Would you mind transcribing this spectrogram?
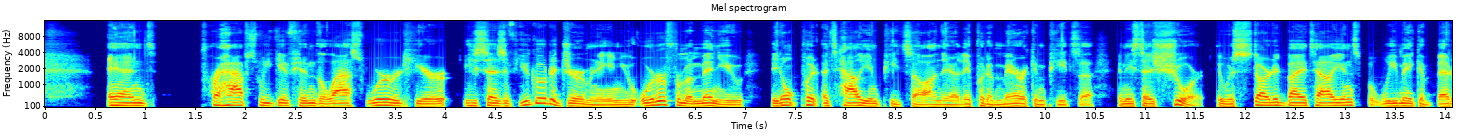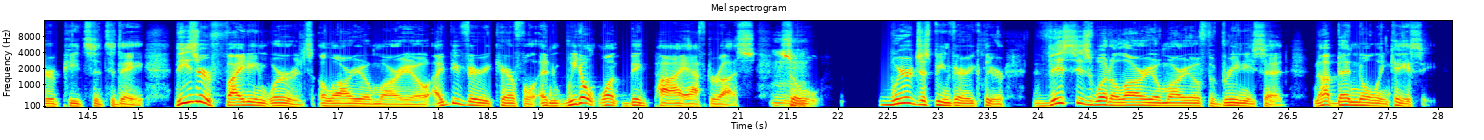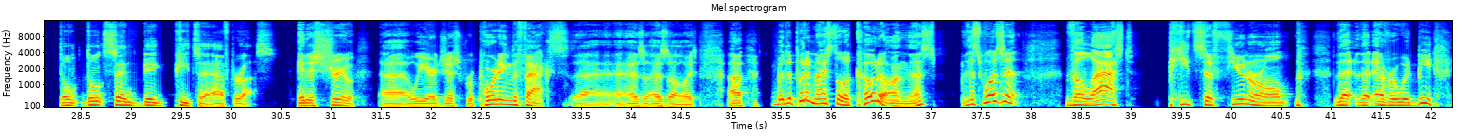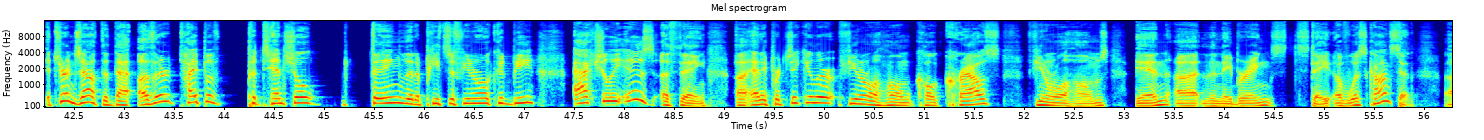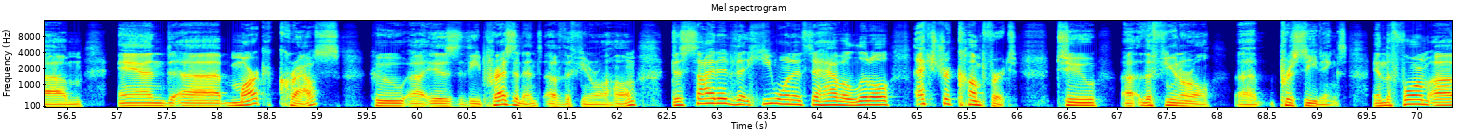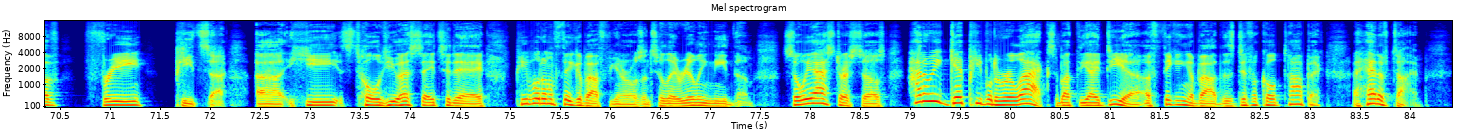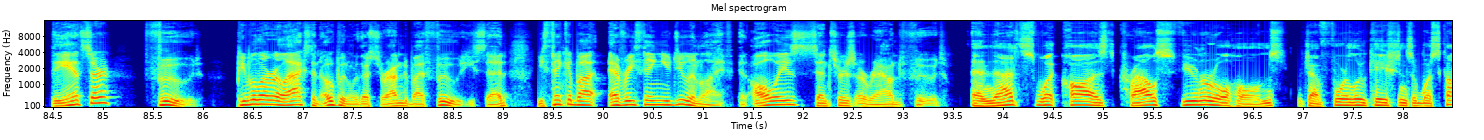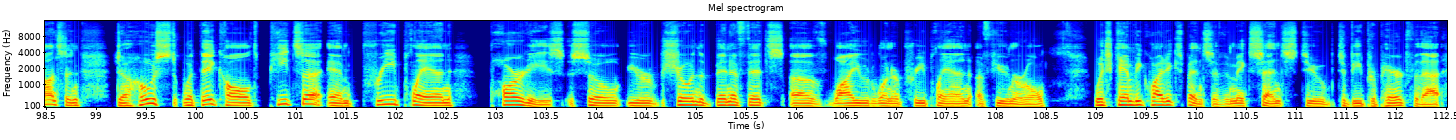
And perhaps we give him the last word here. He says, if you go to Germany and you order from a menu, they don't put Italian pizza on there, they put American pizza. And he says, sure, it was started by Italians, but we make a better pizza today. These are fighting words, Ilario Mario. I'd be very careful. And we don't want big pie after us. So mm-hmm. we're just being very clear. This is what Ilario Mario Fabbrini said, not Ben Nolan Casey. Don't don't send big pizza after us. It is true. Uh, we are just reporting the facts uh, as as always. Uh, but to put a nice little coda on this, this wasn't the last pizza funeral that that ever would be. It turns out that that other type of potential thing that a pizza funeral could be actually is a thing uh, at a particular funeral home called Kraus Funeral Homes in uh, the neighboring state of Wisconsin. Um, and uh, Mark Kraus, who uh, is the president of the funeral home, decided that he wanted to have a little extra comfort to uh, the funeral uh, proceedings in the form of free pizza. Uh, he told USA Today people don't think about funerals until they really need them. So we asked ourselves, how do we get people to relax about the idea of thinking about this difficult topic ahead of time? The answer food. People are relaxed and open when they're surrounded by food, he said. You think about everything you do in life, it always centers around food. And that's what caused Kraus Funeral Homes, which have four locations in Wisconsin, to host what they called pizza and pre plan parties. So you're showing the benefits of why you would want to pre plan a funeral, which can be quite expensive. It makes sense to, to be prepared for that.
